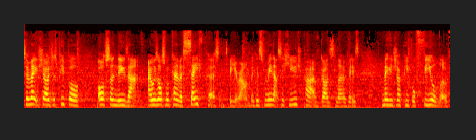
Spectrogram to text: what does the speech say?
to make sure just people also knew that I was also kind of a safe person to be around because for me that's a huge part of God's love is making sure people feel loved.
